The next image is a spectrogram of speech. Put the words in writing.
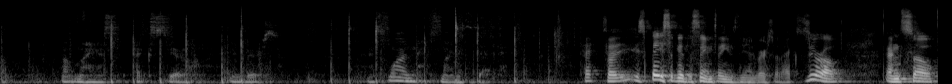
oh, minus x0 inverse minus 1 minus z. Okay, so it's basically the same thing as the inverse of x0. And so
